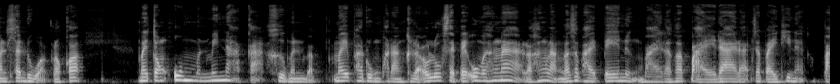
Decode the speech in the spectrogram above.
มันสะดวกแล้วก็ไม่ต้องอุ้มมันไม่หนักอะคือมันแบบไม่พรุงพลังคือเราเอาลูกใส่เป้อุ้มไปข้างหน้า แล้วข้างหลังก็สะพายเป้หนึ่งใบแล้วก็ไปได้ละจะไปที่ไหนก็ไป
